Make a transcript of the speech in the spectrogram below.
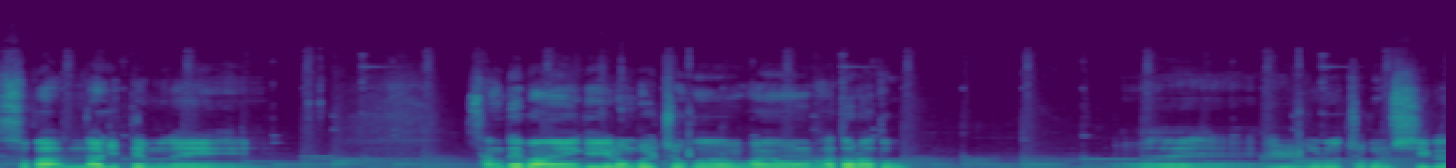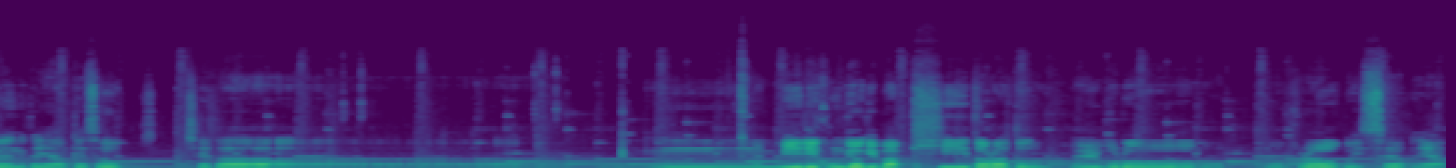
수가 안 나기 때문에 상대방에게 이런 걸 조금 허용하더라도 어, 네, 일부러 조금씩은 그냥 계속 제가 음, 미리 공격이 막히더라도 일부러 뭐 그러고 있어요 그냥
